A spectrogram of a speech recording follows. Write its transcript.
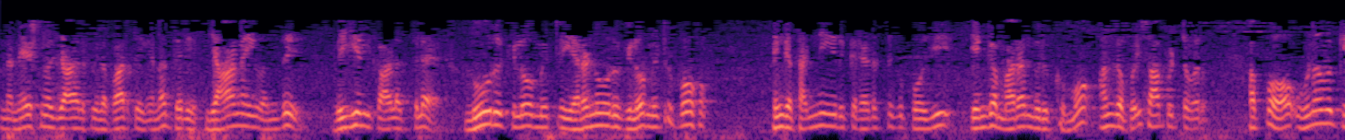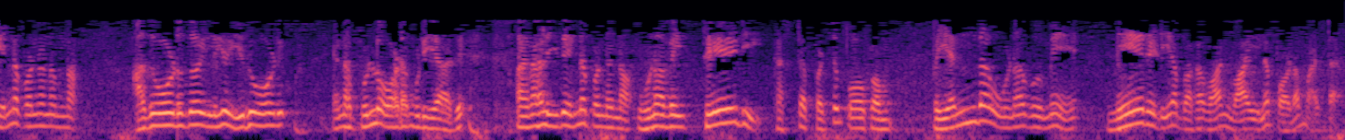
இந்த நேஷனல் ஜியாகிரபியில பார்த்தீங்கன்னா தெரியும். யானை வந்து வெயில் காலத்துல நூறு கிலோமீட்டர் இருநூறு கிலோமீட்டர் போகும். எங்க தண்ணி இருக்கிற இடத்துக்கு போய் எங்க மரம் இருக்குமோ அங்க போய் சாப்பிட்டு வரும். அப்போ உணவுக்கு என்ன பண்ணணும்னா அது ஓடுதோ இல்லையோ இது ஓடி என்ன புல்லு ஓட முடியாது. அதனால இது என்ன பண்ணுனா உணவை தேடி கஷ்டப்பட்டு போகும். இப்ப எந்த உணவுமே நேரடியா பகவான் வாயில போட மாட்டார்.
